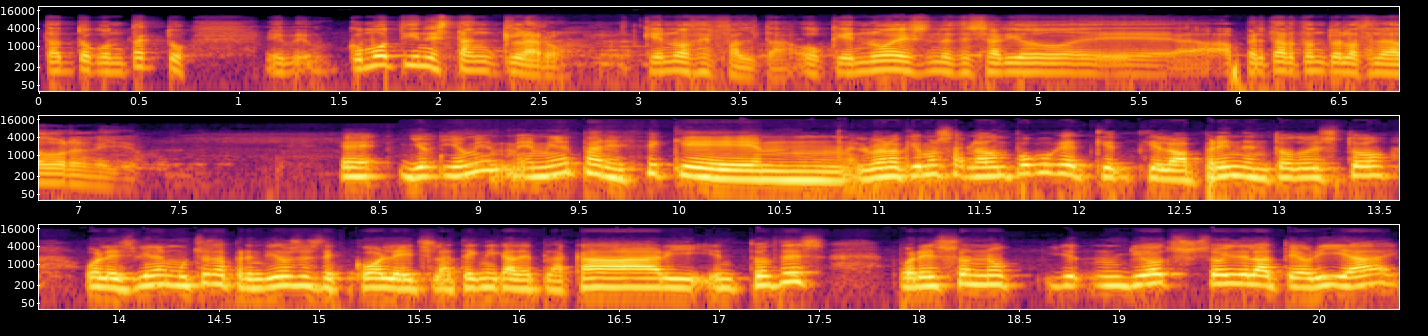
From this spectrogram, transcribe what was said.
tanto contacto. ¿Cómo tienes tan claro que no hace falta o que no es necesario apretar tanto el acelerador en ello? Eh, yo, yo me, me, parece que, mm, bueno, que hemos hablado un poco que, que, lo aprenden todo esto o les vienen muchos aprendidos desde college, la técnica de placar y, entonces por eso no, yo, soy de la teoría,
